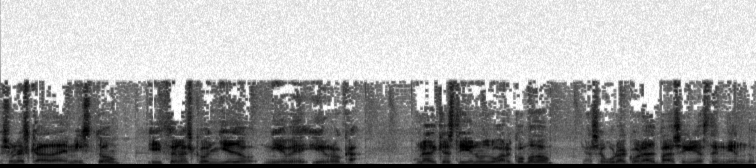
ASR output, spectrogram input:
Es una escalada de mixto y zonas con hielo, nieve y roca. Una vez que estoy en un lugar cómodo, aseguro a Coral para seguir ascendiendo.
